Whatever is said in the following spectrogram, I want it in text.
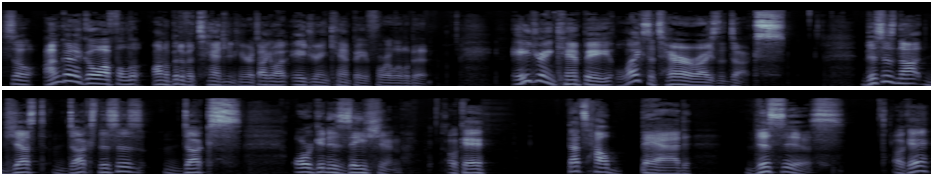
So I'm going to go off a li- on a bit of a tangent here, talking about Adrian Kempe for a little bit. Adrian Kempe likes to terrorize the Ducks. This is not just Ducks, this is Ducks organization. Okay? That's how bad this is. Okay?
